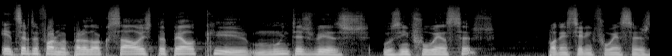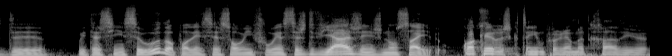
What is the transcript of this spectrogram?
é, de certa forma, paradoxal este papel que muitas vezes os influencers podem ser influências de literacia em saúde ou podem ser só influências de viagens, não sei. Qualquer. Pessoas que têm um programa de rádio.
